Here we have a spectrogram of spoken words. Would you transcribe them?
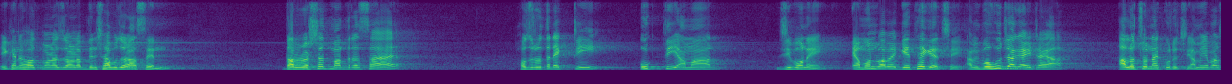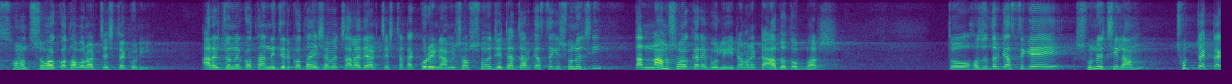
এখানে হজরত মৌলানা জয়নাবদ্দিন সাহুজুর আছেন। দারুল রশাদ মাদ্রাসায় হজরতের একটি উক্তি আমার জীবনে এমনভাবে গেথে গেছে। আমি বহু জায়গায় এটা আলোচনা করেছি। আমি এবার সনদ সহ কথা বলার চেষ্টা করি। আরেকজনের কথা নিজের কথা হিসাবে চালাই দেওয়ার চেষ্টাটা করি না। আমি সবসময় যেটা যার কাছ থেকে শুনেছি, তার নাম সহকারে বলি। এটা আমার একটা আদত অভ্যাস। তো হজরতের কাছ থেকে শুনেছিলাম ছোট্ট একটা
